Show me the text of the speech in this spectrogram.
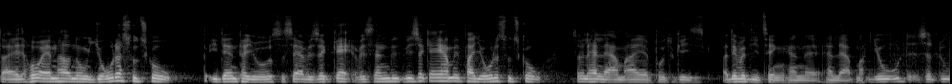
der H&M havde nogle Yoda-sudsko i den periode, så sagde jeg, hvis jeg gav, hvis han, hvis jeg gav ham et par Yoda-sudsko, så ville han lære mig øh, portugisisk. Og det var de ting, han, øh, han lærte mig. Jo, så du...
